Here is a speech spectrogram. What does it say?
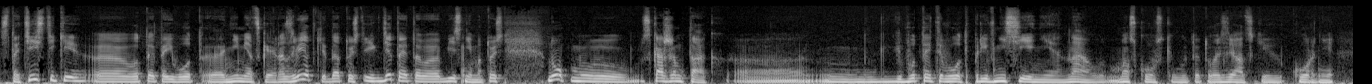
статистики э, вот этой вот э, немецкой разведки, да, то есть и где-то это объяснимо. То есть, ну, скажем так, э, вот эти вот привнесения на московские вот эту азиатские корни Э,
